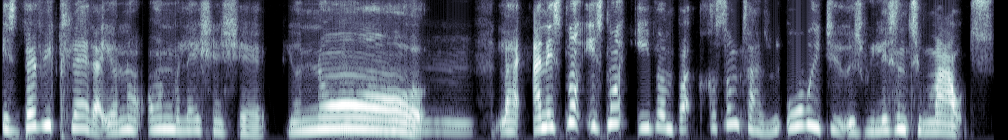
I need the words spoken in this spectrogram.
it's very clear that you're not on relationship. You're not Mm, like, and it's not. It's not even. But because sometimes we, all we do is we listen to mouths.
